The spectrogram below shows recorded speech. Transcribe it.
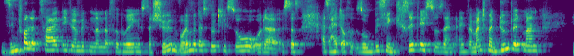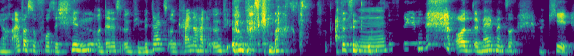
sinnvolle Zeit, die wir miteinander verbringen? Ist das schön? Wollen wir das wirklich so? Oder ist das also halt auch so ein bisschen kritisch zu sein? Weil manchmal dümpelt man ja auch einfach so vor sich hin und dann ist irgendwie mittags und keiner hat irgendwie irgendwas gemacht und alle sind mhm. unzufrieden. Und dann merkt man so, okay.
